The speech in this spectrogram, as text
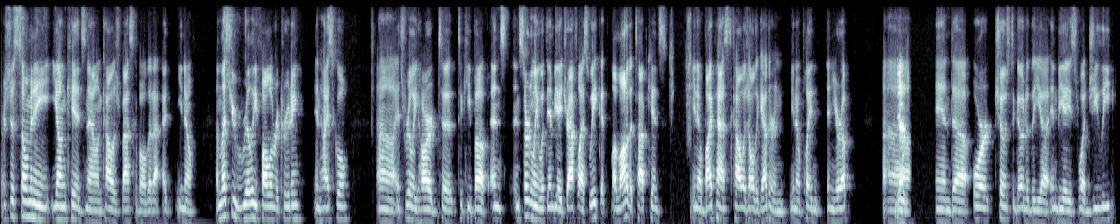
There's just so many young kids now in college basketball that I, I you know, unless you really follow recruiting in high school, uh, it's really hard to to keep up. And and certainly with the NBA draft last week, a, lot of the top kids, you know, bypassed college altogether and you know played in Europe, uh, yeah. and uh, or chose to go to the uh, NBA's what G League.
